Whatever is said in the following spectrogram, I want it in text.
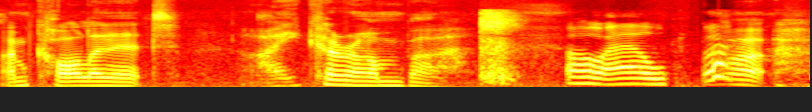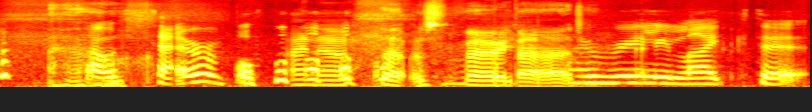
I'm calling it Ay caramba. Oh, hell. What? that was terrible. I know. That was very bad. I really liked it.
